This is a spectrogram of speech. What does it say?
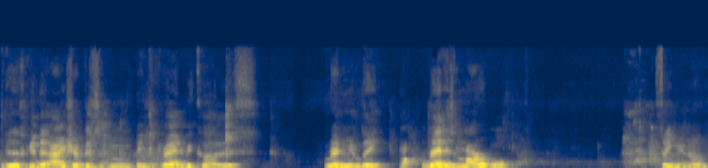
The skin at iShop is is red because red means like red is marble. So you know,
